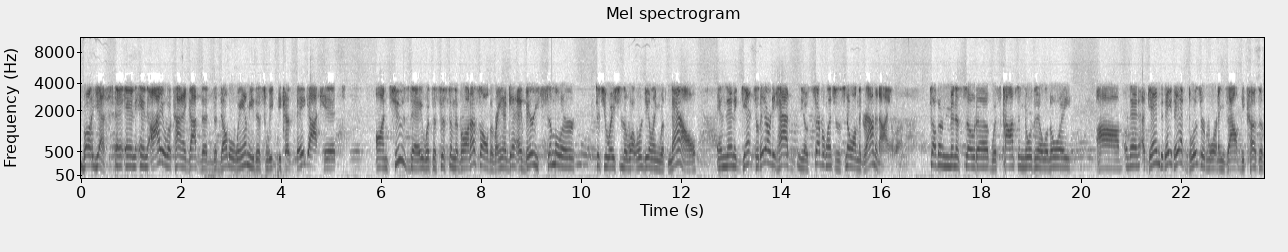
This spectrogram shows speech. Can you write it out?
Well, yes, and and, and Iowa kind of got the the double whammy this week because they got hit on Tuesday with the system that brought us all the rain. Again, a very similar situation to what we're dealing with now. And then again, so they already had you know several inches of snow on the ground in Iowa, southern Minnesota, Wisconsin, northern Illinois. Um, and then again today, they had blizzard warnings out because of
